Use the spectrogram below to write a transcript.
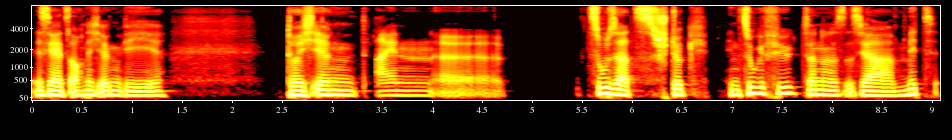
ist ja jetzt auch nicht irgendwie durch irgendein äh, Zusatzstück hinzugefügt, sondern es ist ja mit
